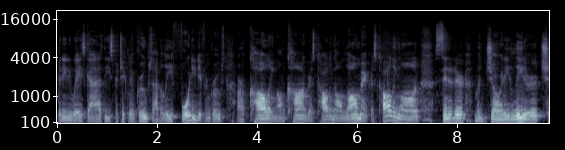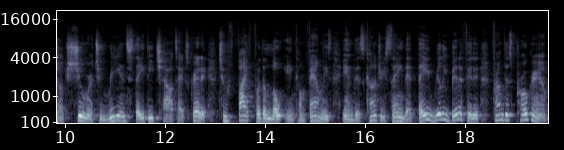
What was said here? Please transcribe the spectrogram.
But, anyways, guys, these particular groups, I believe 40 different groups, are calling on Congress, calling on lawmakers, calling on Senator Majority Leader Chuck Schumer to reinstate the child tax credit, to fight for the low income families in this country, saying that they really benefited from this program.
